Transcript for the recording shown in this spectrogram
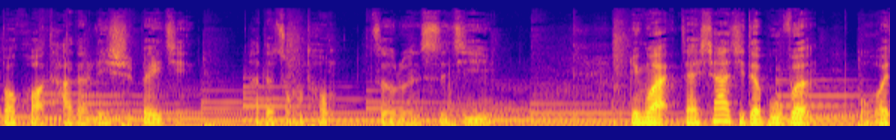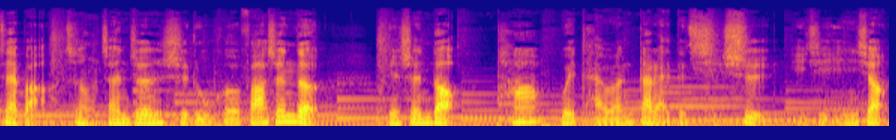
包括它的历史背景、它的总统泽伦斯基。另外，在下集的部分，我会再把这场战争是如何发生的，延伸到它为台湾带来的启示以及影响，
